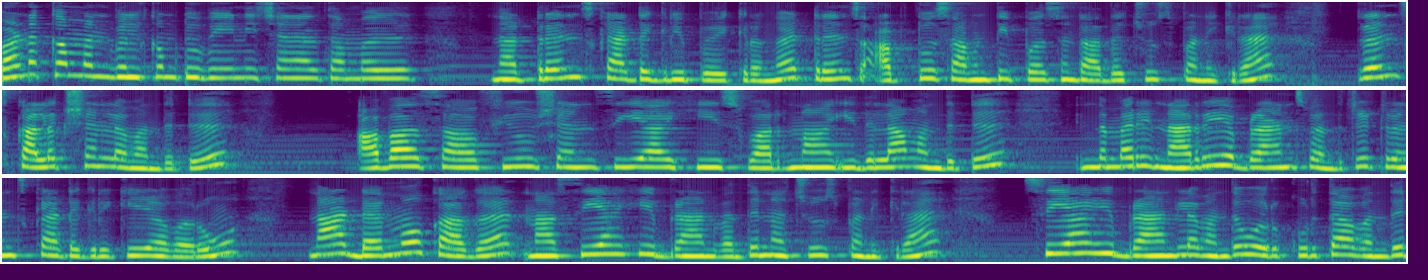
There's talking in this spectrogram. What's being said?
வணக்கம் and welcome to Veni channel Tamil நான் ட்ரெண்ட்ஸ் கேட்டகரி போய்க்கிறேங்க Trends up to seventy percent அதை சூஸ் பண்ணிக்கிறேன். ட்ரெண்ட்ஸ் கலெக்ஷனில் வந்துட்டு அவாசா ஃபியூஷன் சியாஹி ஸ்வர்ணா இதெல்லாம் வந்துட்டு இந்த மாதிரி நிறைய பிராண்ட்ஸ் வந்துட்டு ட்ரெண்ட்ஸ் கேட்டகரி கீழே வரும். நான் டெமோக்காக நான் சியாஹி பிராண்ட் வந்து நான் சூஸ் பண்ணிக்கிறேன். சியாஹி பிராண்டில் வந்து ஒரு குர்த்தா வந்து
